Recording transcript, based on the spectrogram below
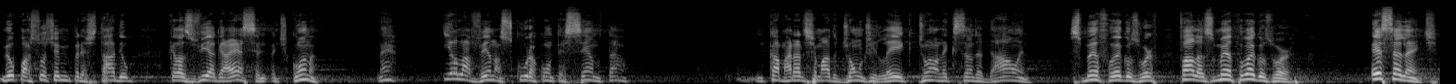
Meu pastor tinha me emprestado, eu, aquelas VHS antigona, né? E eu lá vendo as curas acontecendo tal. Um camarada chamado John G. Lake, John Alexander Dowen, Smith Wigglesworth. Fala, Smith Wigglesworth. Excelente.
